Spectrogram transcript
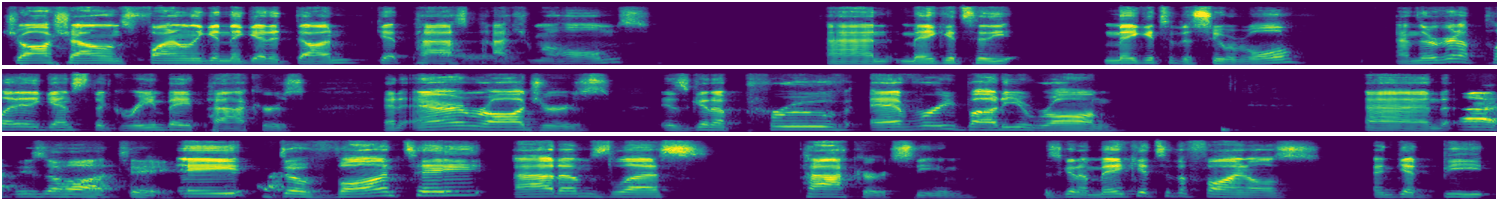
Josh Allen's finally going to get it done, get past Oh. Patrick Mahomes, and make it to the make it to the Super Bowl. And they're going to play against the Green Bay Packers, and Aaron Rodgers is going to prove everybody wrong. And That is a hot take. a Davante Adams less Packers team is going to make it to the finals and get beat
